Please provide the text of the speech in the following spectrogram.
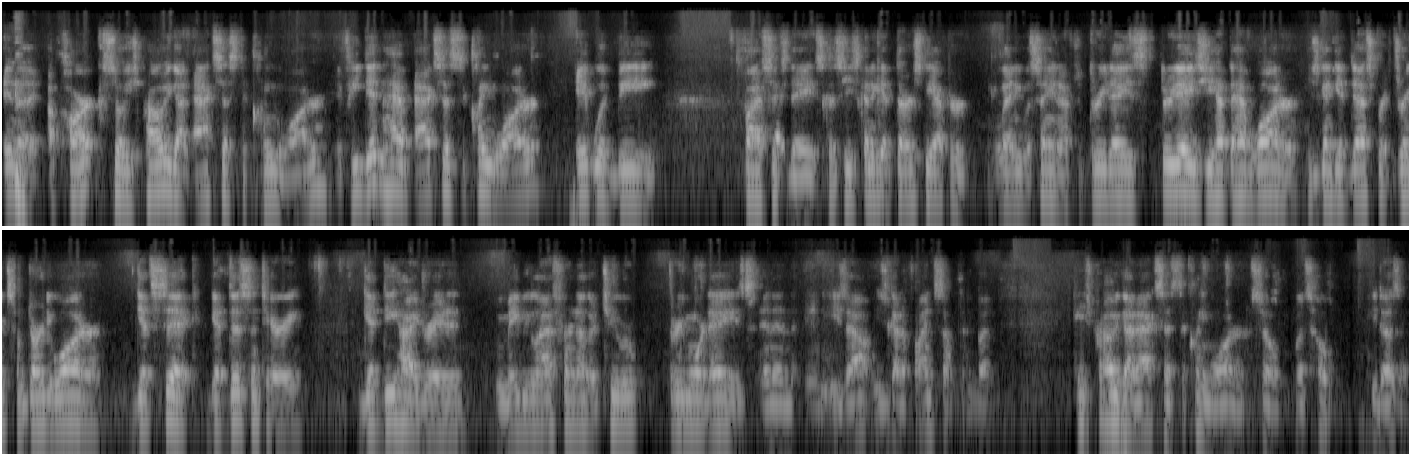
in a, a, park, so he's probably got access to clean water. If he didn't have access to clean water, it would be five six days because he's going to get thirsty after Lenny was saying, after three days, three days you have to have water. He's going to get desperate, drink some dirty water, get sick, get dysentery, get dehydrated, maybe last for another two, three more days, and then and he's out. He's got to find something, but he's probably got access to clean water. So let's hope he doesn't.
